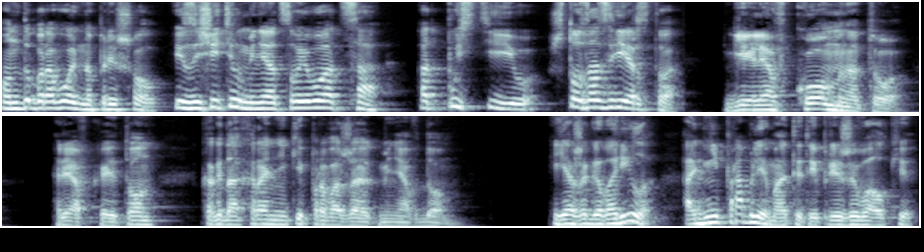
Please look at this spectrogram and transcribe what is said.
он добровольно пришел и защитил меня от своего отца. Отпусти его! Что за зверство?» «Геля, в комнату!» – рявкает он, когда охранники провожают меня в дом. «Я же говорила, одни проблемы от этой приживалки!»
